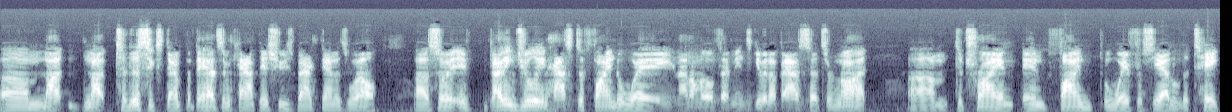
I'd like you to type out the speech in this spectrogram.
um, not not to this extent, but they had some cap issues back then as well. Uh, so if I think Julien has to find a way, and I don't know if that means giving up assets or not, um, to try and, and find a way for Seattle to take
